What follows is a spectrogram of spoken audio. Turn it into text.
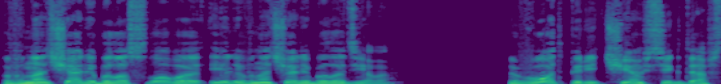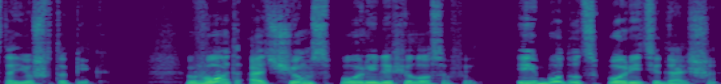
В начале было слово или в начале было дело? Вот перед чем всегда встаешь в тупик. Вот о чем спорили философы. и будут спорить и дальше.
